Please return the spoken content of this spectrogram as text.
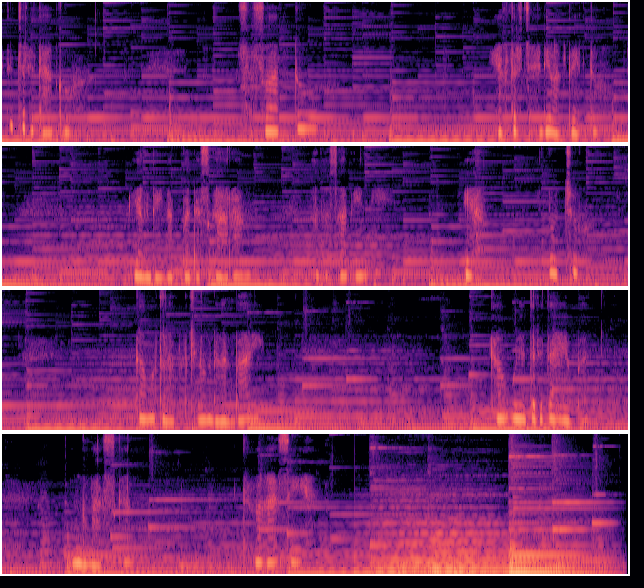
itu ceritaku. Sesuatu yang terjadi waktu itu. Yang diingat pada sekarang atau saat ini. Ya, lucu. Kamu telah berjuang dengan baik kamu punya cerita hebat, menggemaskan. Terima kasih.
